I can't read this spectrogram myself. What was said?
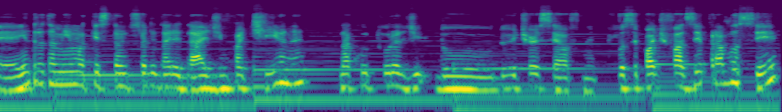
é, entra também uma questão de solidariedade, de empatia, né? Na cultura de, do do it yourself, né? Você pode fazer para você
